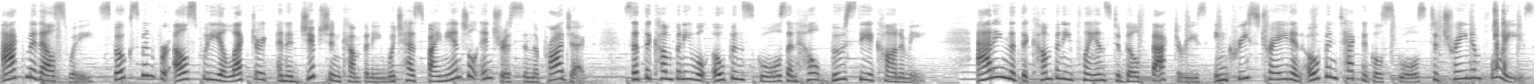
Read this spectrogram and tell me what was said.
Ahmed Elsewedy, spokesman for Elsewedy Electric, an Egyptian company which has financial interests in the project, said the company will open schools and help boost the economy, adding that the company plans to build factories, increase trade, and open technical schools to train employees,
